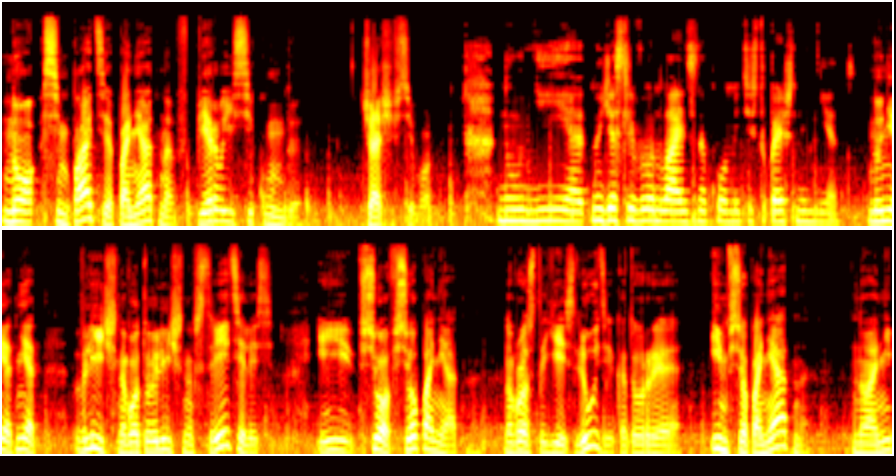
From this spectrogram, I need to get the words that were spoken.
Но симпатия понятна в первые секунды. Чаще всего. Ну нет, ну если вы онлайн знакомитесь, то, конечно, нет. Ну нет, нет. В лично, вот вы лично встретились, и все, все понятно. Но просто есть люди, которые им все понятно, но они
